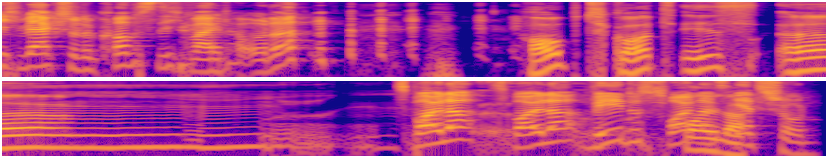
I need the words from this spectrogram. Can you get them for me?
ich merke schon, du kommst nicht weiter, oder? Hauptgott ist, ähm. Spoiler, Spoiler, weh, du spoilerst Spoiler. jetzt schon.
